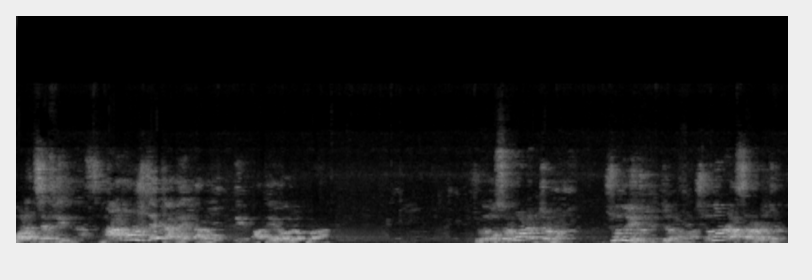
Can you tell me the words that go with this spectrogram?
বলেছেন লিল্লাহ মানুষ যেখানে তার মুক্তির পথে হলো কোরআন। শুধু মুসলমানের জন্য, শুধু ইহুদির জন্য না, শুধু নাসারের জন্য।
